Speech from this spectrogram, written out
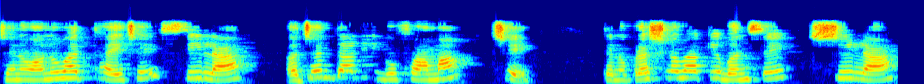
જેનો અનુવાદ થાય છે, શિલા અજંતાની ગુફામાં છે. તેનું પ્રશ્ન વાક્ય બનશે, શિલા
